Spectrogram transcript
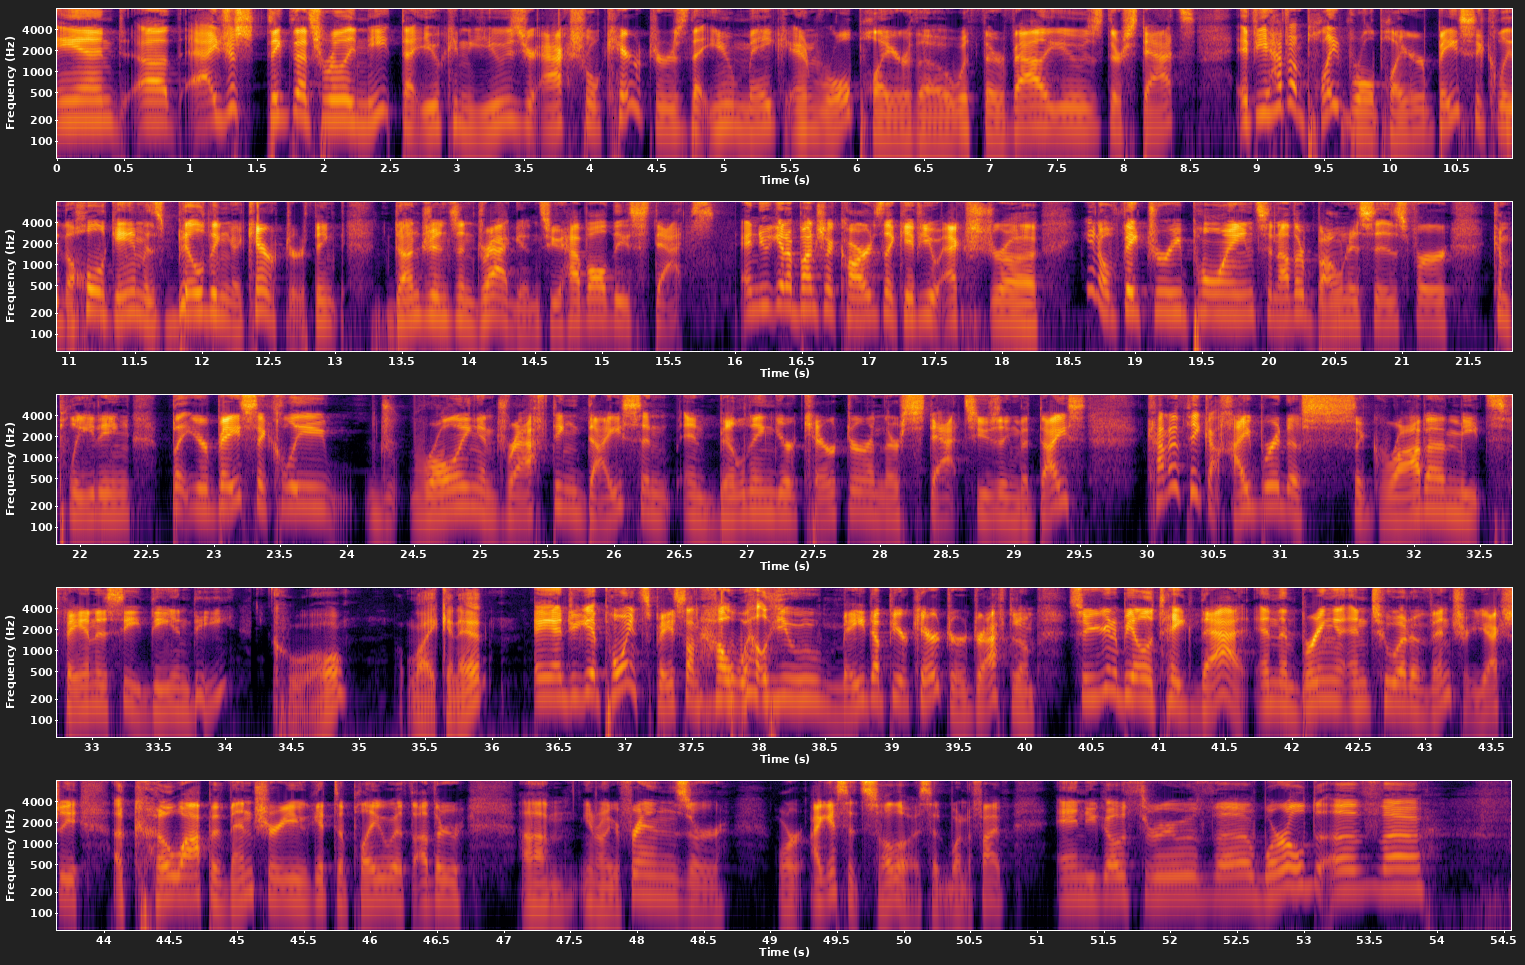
and uh, I just think that's really neat that you can use your actual characters that you make in Roll Player, though, with their values, their stats. If you haven't played Roll Player, basically the whole game is building a character. Think Dungeons and Dragons. You have all these stats. And you get a bunch of cards that give you extra, you know, victory points and other bonuses for completing. But you're basically d- rolling and drafting dice and, and building your character and their stats using the dice kind of think a hybrid of Sagrada meets fantasy D&D Cool. Liking it. and you get points based on how well you made up your character drafted them. So you're going to be able to take that and then bring it into an adventure. You actually a co-op adventure. You get to play with other, um, you know, your friends or or I guess it's solo. I said one to five, and you go through the world of uh,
